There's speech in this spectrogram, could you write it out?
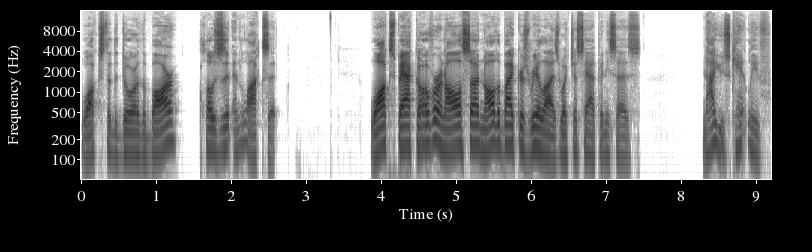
walks to the door of the bar, closes it, and locks it. Walks back over, and all of a sudden, all the bikers realize what just happened. He says, Now you can't leave.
